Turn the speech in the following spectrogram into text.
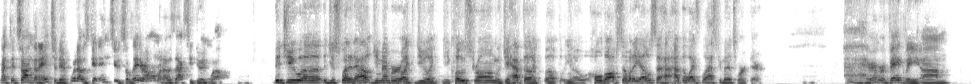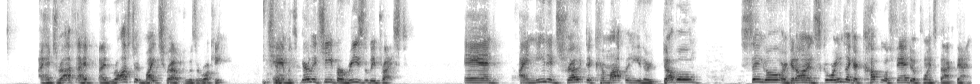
at the time that I entered it what I was getting into. So later on, when I was actually doing well. Did you uh did you sweat it out? Do you remember like did you like did you close strong? Did you have to like uh, you know hold off somebody else? How, how did the last, last few minutes work there? I remember vaguely. Um, I had drafted. I had I'd rostered Mike Trout, who was a rookie, and was fairly cheap or reasonably priced. And I needed Trout to come up and either double, single, or get on and score. He needed like a couple of FanDuel points back then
